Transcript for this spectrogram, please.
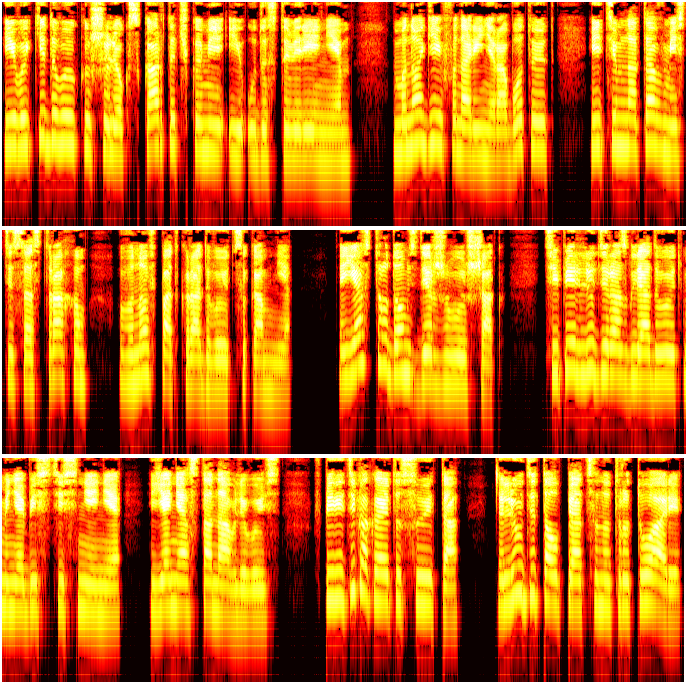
и выкидываю кошелек с карточками и удостоверением. Многие фонари не работают, и темнота вместе со страхом вновь подкрадываются ко мне. Я с трудом сдерживаю шаг. Теперь люди разглядывают меня без стеснения, я не останавливаюсь. Впереди какая-то суета. Люди толпятся на тротуаре,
